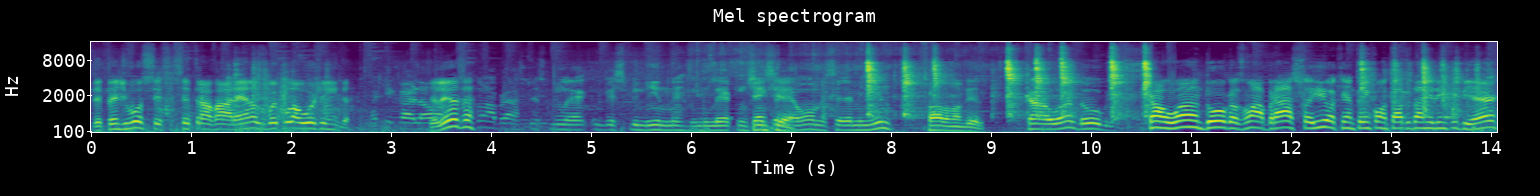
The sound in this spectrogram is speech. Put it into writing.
Depende de você. Se você travar a arena, os boi pular hoje ainda. Aqui, Carlão. Beleza? Um abraço pra esse moleque, desse menino, né? Moleque, não Quem sei se que ele é? é homem, se ele é menino. Fala o nome dele. Cauã Douglas. Cauã Douglas, um abraço aí, ó, que entrou em contato com o Danilinho Pibier.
